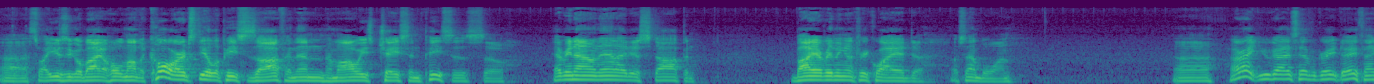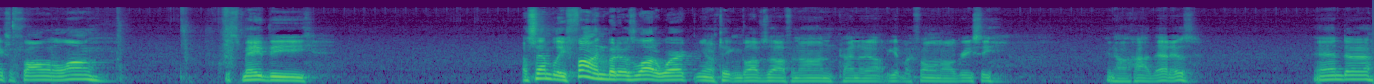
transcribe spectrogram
Uh, so I usually go buy a whole nother cord, steal the pieces off, and then I'm always chasing pieces. So every now and then I just stop and buy everything that's required to assemble one. Uh, all right, you guys have a great day. Thanks for following along. This made the assembly fun, but it was a lot of work, you know, taking gloves off and on, trying to not get my phone all greasy. You know how hard that is. And uh,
